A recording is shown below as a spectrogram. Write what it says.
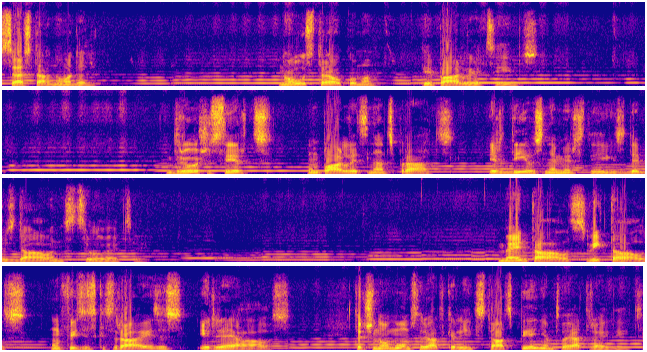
Sestā nodaļa No uztraukuma pie pārliecības Droša sirds un pārliecināts prāts ir divas nemirstīgas debes dāvanas cilvēcei. Mentālas, vitālas un fiziskas raizes ir reālas, taču no mums ir atkarīgs tāds pieņemt vai atraidīt.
